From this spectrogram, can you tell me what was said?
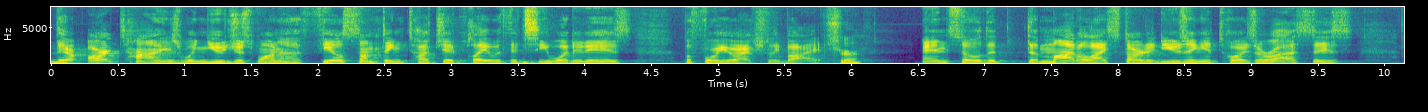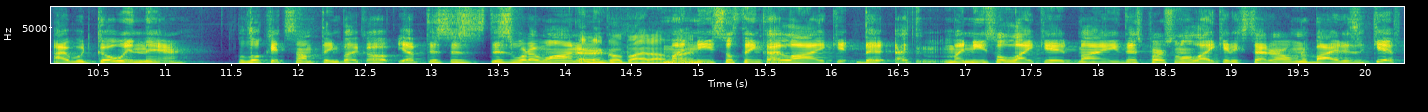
there are times when you just want to feel something, touch it, play with it, see what it is before you actually buy it. sure. And so the the model I started using at Toys R Us is I would go in there, look at something, be like, oh, yep, this is this is what I want, And then go buy it online. My niece will think I like it. That I, my niece will like it. My this person will like it, etc. I want to buy it as a gift.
